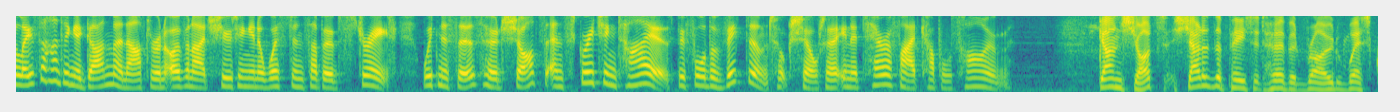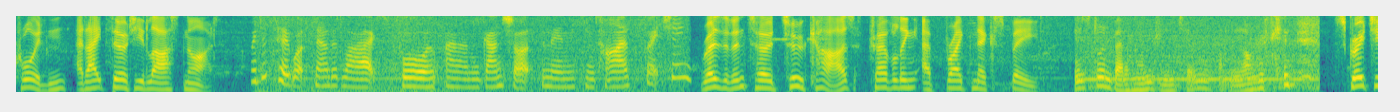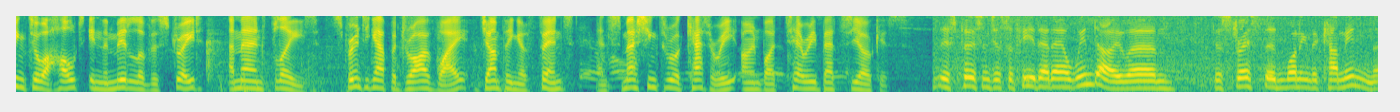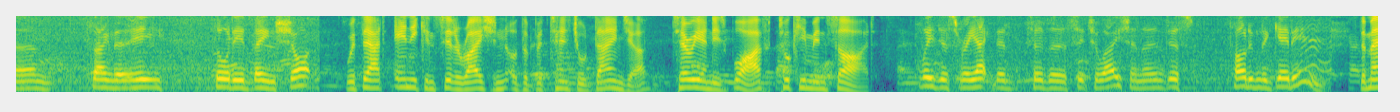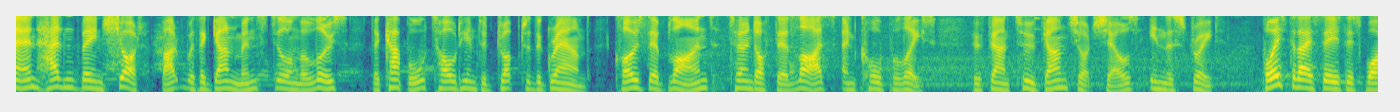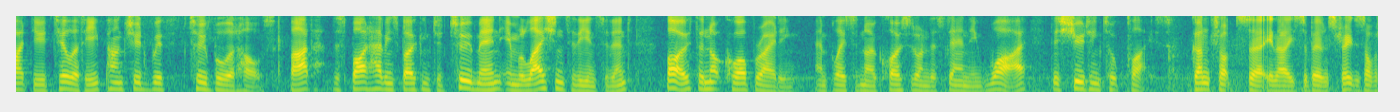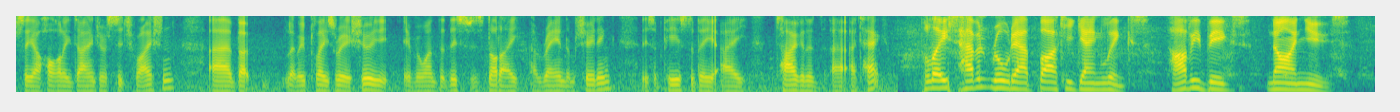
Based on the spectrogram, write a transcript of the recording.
Police are hunting a gunman after an overnight shooting in a western suburb street. Witnesses heard shots and screeching tyres before the victim took shelter in a terrified couple's home. Gunshots shattered the peace at Herbert Road, West Croydon at 8.30 last night. We just heard what sounded like four um, gunshots and then some tyres screeching. Residents heard two cars travelling at breakneck speed. He's doing about 110 or something, I reckon. Screeching to a halt in the middle of the street, a man flees, sprinting up a driveway, jumping a fence and smashing through a cattery owned by Terry Batsiokis. This person just appeared at our window, um, distressed and wanting to come in, um, saying that he thought he'd been shot. Without any consideration of the potential danger, Terry and his wife took him inside. We just reacted to the situation and just told him to get in. The man hadn't been shot, but with the gunman still on the loose, the couple told him to drop to the ground, close their blinds, turned off their lights, and called police, who found two gunshot shells in the street. Police today seized this white utility punctured with two bullet holes, but despite having spoken to two men in relation to the incident, both are not cooperating, and police have no closer to understanding why this shooting took place. Gunshots uh, in a suburban street is obviously a highly dangerous situation, uh, but let me please reassure you, everyone that this is not a, a random shooting. This appears to be a targeted uh, attack. Police haven't ruled out bikie gang links. Harvey Biggs, 9 News.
